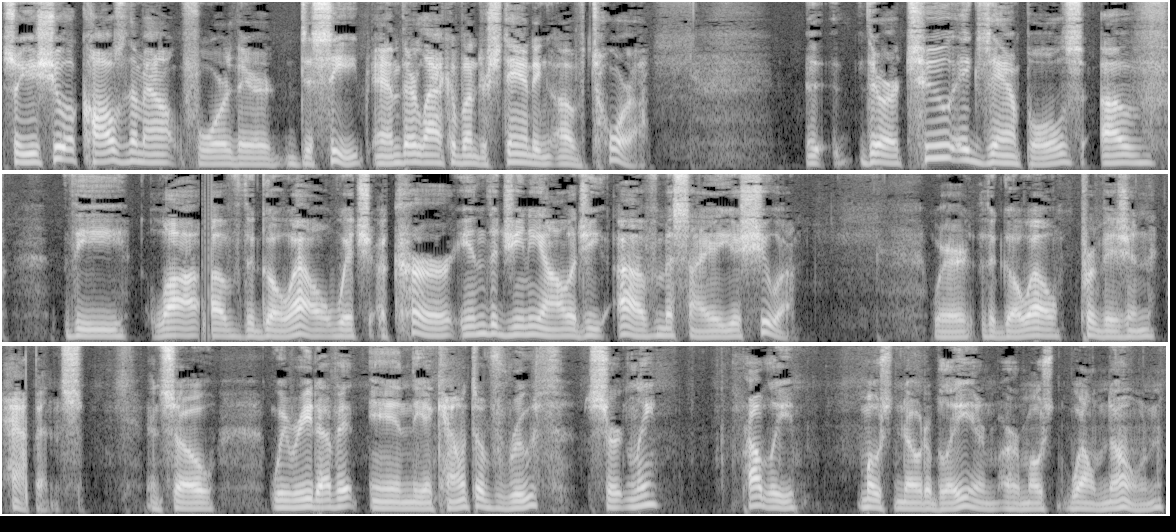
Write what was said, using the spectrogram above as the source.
So Yeshua calls them out for their deceit and their lack of understanding of Torah. Uh, there are two examples of the law of the Goel which occur in the genealogy of Messiah Yeshua, where the Goel provision happens. And so we read of it in the account of Ruth, certainly, probably most notably or most well known.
